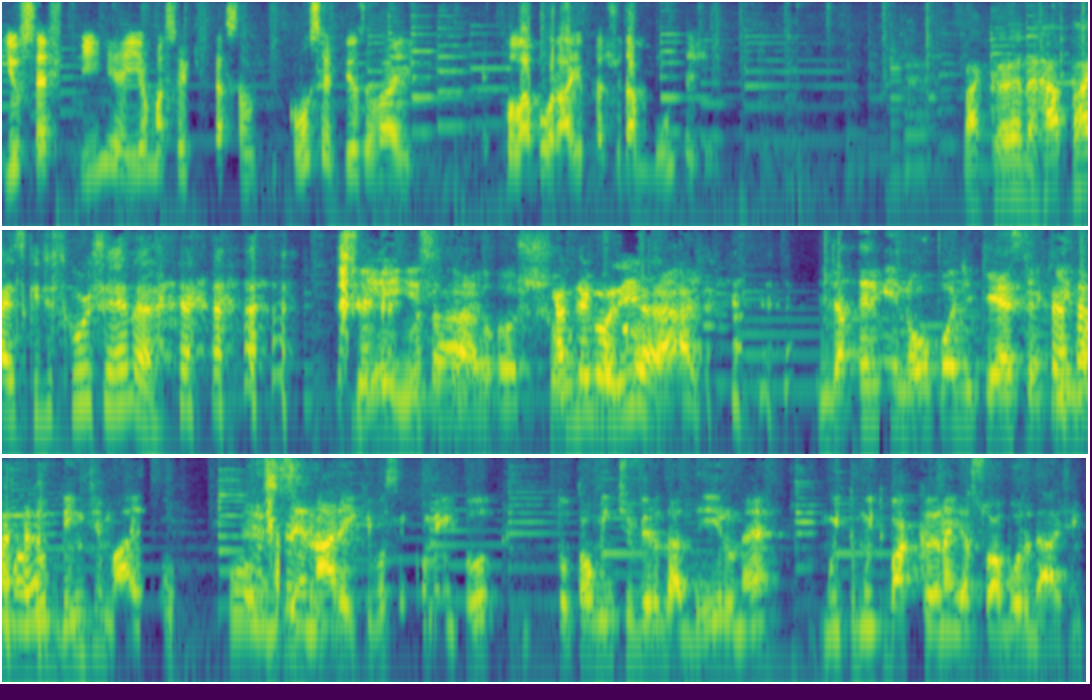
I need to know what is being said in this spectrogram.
e o CFP aí é uma certificação que com certeza vai é, colaborar para ajudar muita gente. Bacana, rapaz, que discurso, hein, Renan? Que isso, cara, show categoria. de bola. A gente já terminou o podcast aqui, né? Mandou bem demais. Pô, um cenário aí que você comentou totalmente verdadeiro, né? Muito, muito bacana aí a sua abordagem.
